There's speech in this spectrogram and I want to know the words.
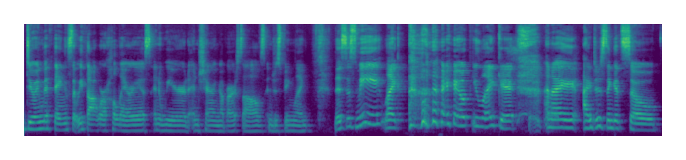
doing the things that we thought were hilarious and weird and sharing of ourselves and just being like, this is me. Like, I hope you like it. So and I, I just think it's so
